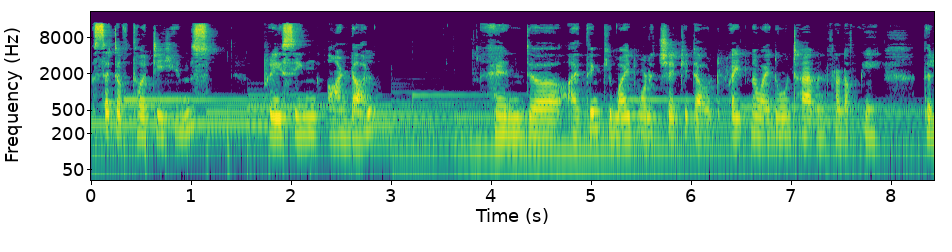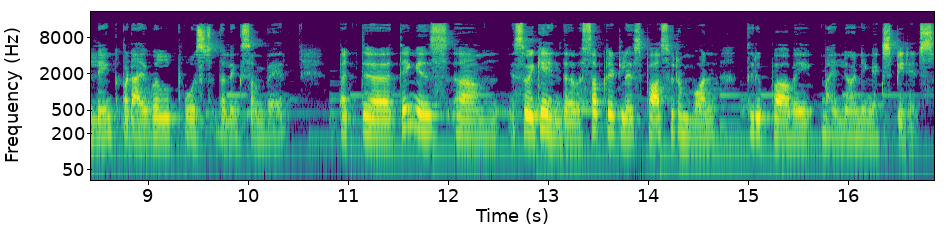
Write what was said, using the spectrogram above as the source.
set of 30 hymns praising Andal. And uh, I think you might want to check it out. Right now, I don't have in front of me the link, but I will post the link somewhere. But the thing is, um, so again, the subtitle is Pasuram 1 Tirupavai, My Learning Experience.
